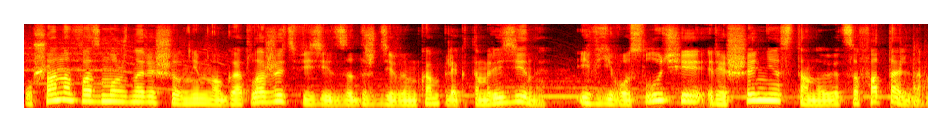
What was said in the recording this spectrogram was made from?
Ушанов, возможно, решил немного отложить визит за дождевым комплектом резины, и в его случае решение становится фатальным.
